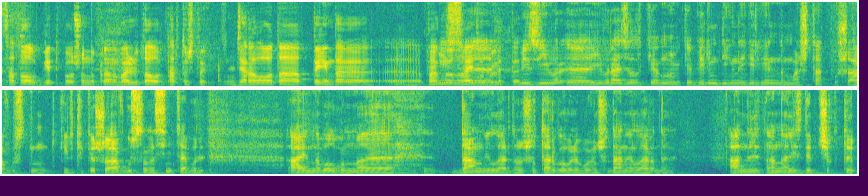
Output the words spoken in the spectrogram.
сатып алып кетип ошондуктан валюталык тартыштык жаралып атат деген дагы прогноздор айтылып келет да. биз Евр- евразиялык экономика биримдигине киргенден баштап ушу августтун кирдик ошо августтан сентябрь айына болгон э, данныйларды ошо торговля боюнча данныйларды анализдеп чыктык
